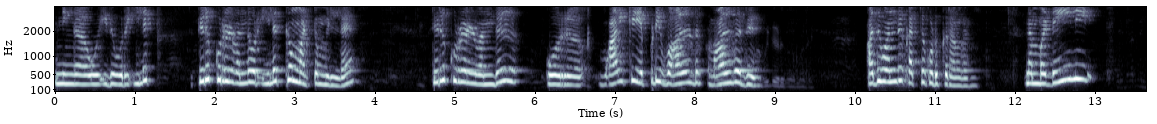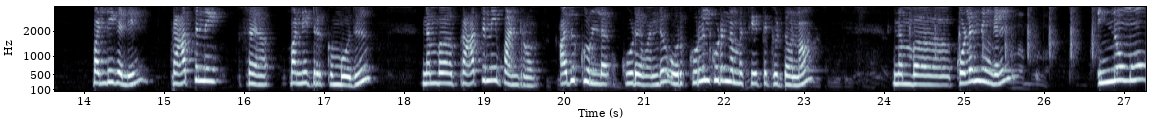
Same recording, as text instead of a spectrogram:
நீங்கள் இது ஒரு இலக் திருக்குறள் வந்து ஒரு இலக்கம் மட்டும் இல்லை திருக்குறள் வந்து ஒரு வாழ்க்கை எப்படி வாழ் வாழ்வது? அது வந்து கற்றுக் கொடுக்குறாங்க. நம்ம டெய்லி பள்ளிகளில் பிரார்த்தனை ச பண்ணிட்டு இருக்கும்போது நம்ம பிரார்த்தனை பண்ணுறோம் அதுக்குள்ள கூட வந்து ஒரு குரல் கூட நம்ம சேர்த்துக்கிட்டோம்னா நம்ம குழந்தைங்கள் இன்னமும்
